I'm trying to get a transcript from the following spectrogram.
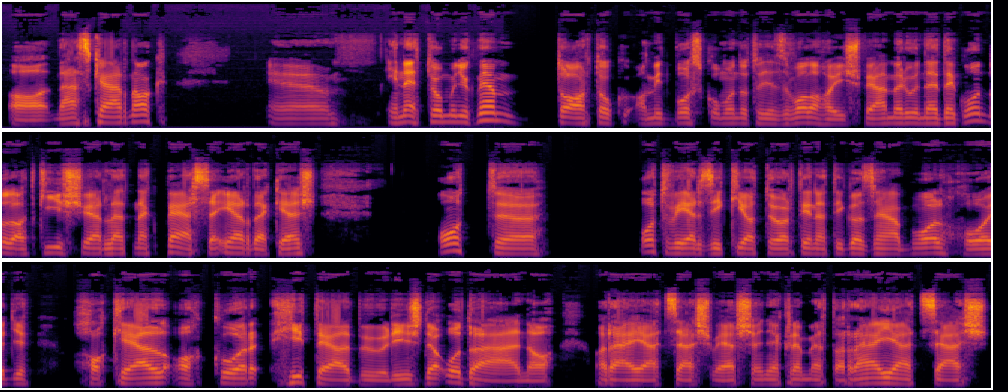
a NASCAR-nak. Eh, én ettől mondjuk nem tartok, amit Boszkó mondott, hogy ez valaha is felmerülne, de gondolatkísérletnek persze érdekes, ott, ott vérzik ki a történet igazából, hogy ha kell, akkor hitelből is, de odaállna a rájátszás versenyekre, mert a rájátszás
